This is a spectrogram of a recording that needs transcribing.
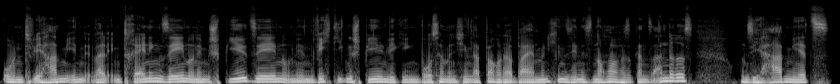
und wir haben ihn, weil im Training sehen und im Spiel sehen und in wichtigen Spielen wie gegen Borussia Mönchengladbach oder Bayern München sehen, ist nochmal was ganz anderes. Und sie haben jetzt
